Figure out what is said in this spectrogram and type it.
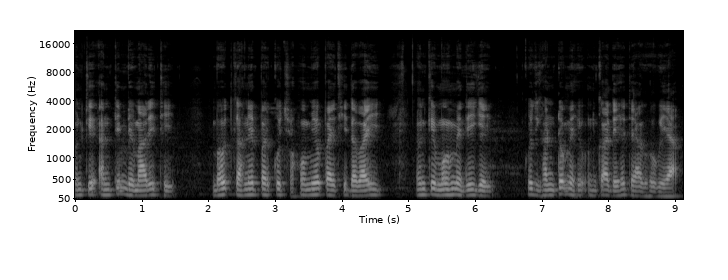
उनकी अंतिम बीमारी थी। बहुत कहने पर कुछ होम्योपैथी दवाई उनके मुँह में दी गई। कुछ घंटों में ही उनका देह त्याग हो गया।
